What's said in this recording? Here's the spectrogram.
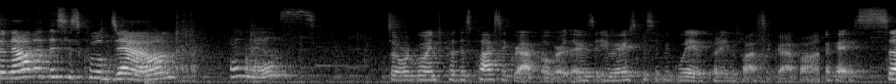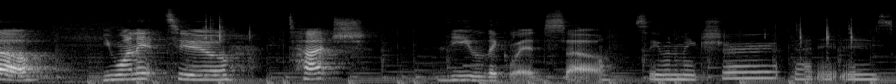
So now that this has cooled down, hello. So we're going to put this plastic wrap over. There's a very specific way of putting the plastic wrap on. Okay, so you want it to touch the liquid. So, so you want to make sure that it is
